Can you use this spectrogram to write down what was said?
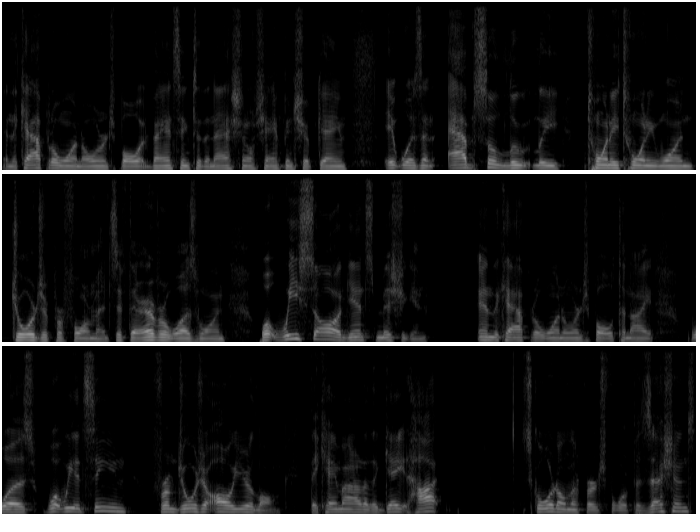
in the Capital One Orange Bowl, advancing to the national championship game. It was an absolutely 2021 Georgia performance, if there ever was one. What we saw against Michigan in the Capital One Orange Bowl tonight was what we had seen from Georgia all year long. They came out of the gate hot, scored on their first four possessions,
